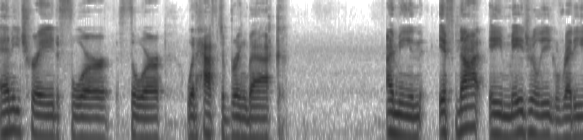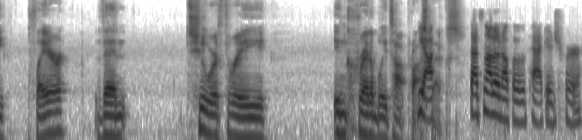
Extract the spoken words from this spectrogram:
any trade for Thor would have to bring back. I mean, if not a major league ready player, then two or three incredibly top prospects. Yeah, That's not enough of a package for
